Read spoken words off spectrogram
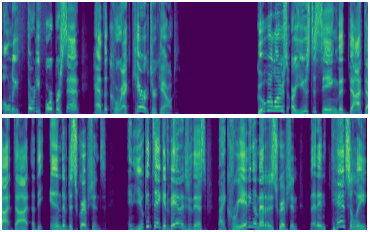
only 34% had the correct character count. Googlers are used to seeing the dot dot dot at the end of descriptions, and you can take advantage of this by creating a meta description that intentionally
